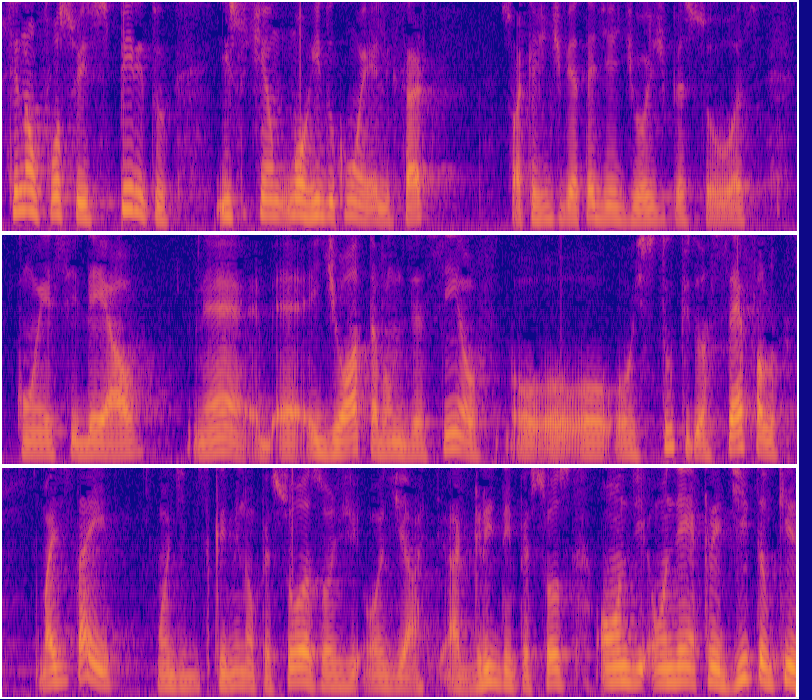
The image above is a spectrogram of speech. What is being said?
Se não fosse o espírito, isso tinha morrido com ele, certo? Só que a gente vê até dia de hoje pessoas com esse ideal, né, é, é, idiota, vamos dizer assim, ou, ou, ou, ou estúpido, acéfalo, mas está aí onde discriminam pessoas, onde, onde agridem pessoas, onde, onde acreditam que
